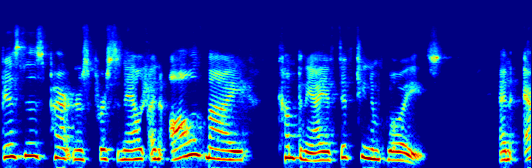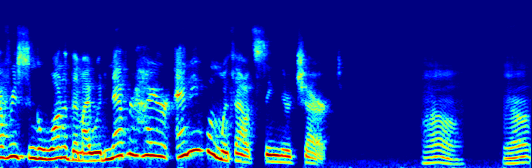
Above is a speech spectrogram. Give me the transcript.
business partner's personality and all of my company i have 15 employees and every single one of them i would never hire anyone without seeing their chart wow yeah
